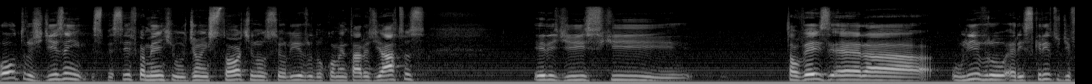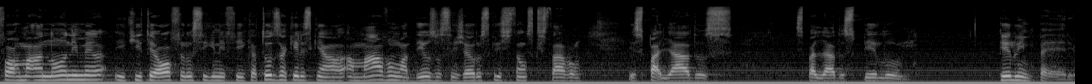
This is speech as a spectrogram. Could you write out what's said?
Outros dizem, especificamente o John Stott, no seu livro do Comentário de Atos, ele diz que talvez era o livro era escrito de forma anônima e que Teófilo significa todos aqueles que amavam a Deus, ou seja, eram os cristãos que estavam espalhados espalhados pelo pelo império.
